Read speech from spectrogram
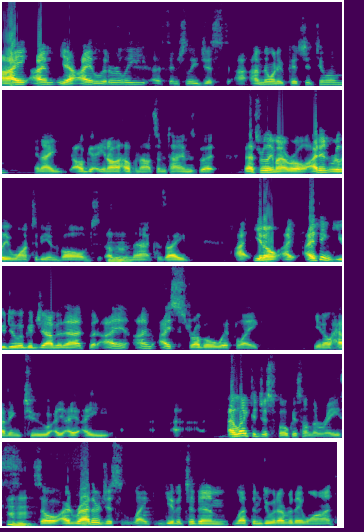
I I'm yeah I literally essentially just I, I'm the one who pitched it to him, and I I'll get you know I'll help him out sometimes, but that's really my role. I didn't really want to be involved other Mhm. than that because I. I, you know, I, I think you do a good job of that, but I, I'm, I struggle with like, you know, having to, I, I, I, I- like to just focus on the race. Mhm. So I'd rather just like give it to them, let them do whatever they want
